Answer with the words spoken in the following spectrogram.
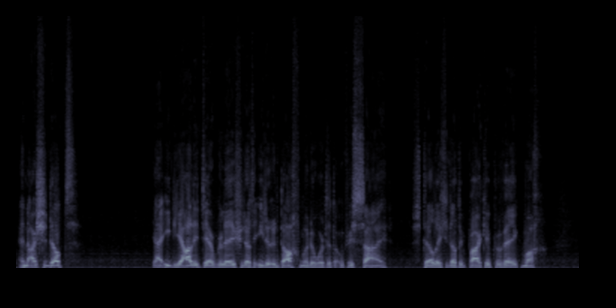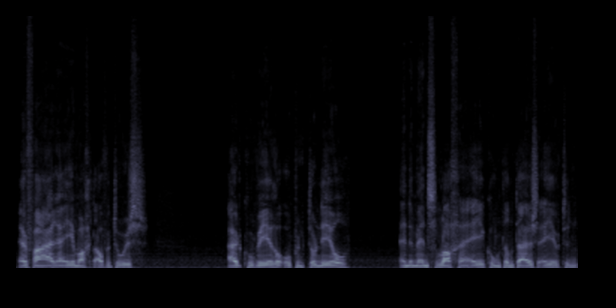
En als je dat, ja, idealiter beleef je dat iedere dag, maar dan wordt het ook weer saai. Stel dat je dat een paar keer per week mag ervaren en je mag het af en toe eens uitproberen op een toneel. En de mensen lachen en je komt dan thuis en je hebt een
